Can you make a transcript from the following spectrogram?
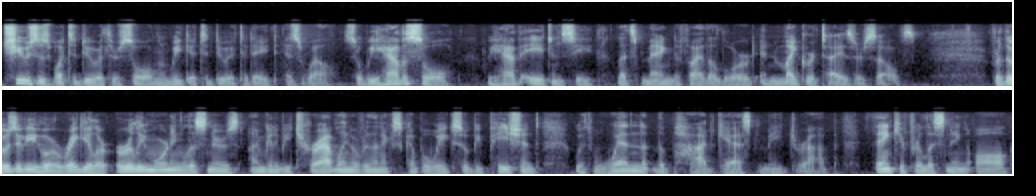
chooses what to do with her soul, and we get to do it today as well. So we have a soul we have agency. Let's magnify the Lord and microtize ourselves. For those of you who are regular early morning listeners, I'm going to be traveling over the next couple weeks, so be patient with when the podcast may drop. Thank you for listening, all.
